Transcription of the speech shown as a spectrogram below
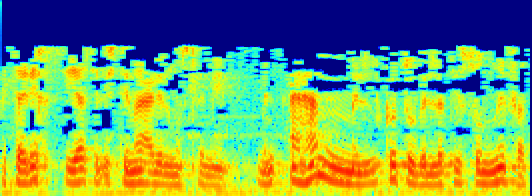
بتاريخ السياسي الاجتماعي للمسلمين. من أهم الكتب التي صنفت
